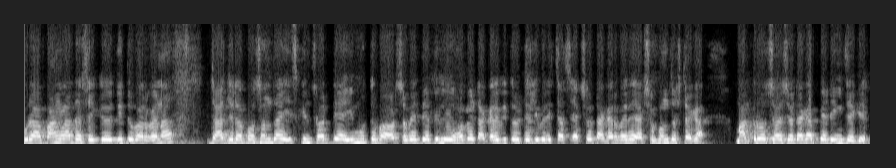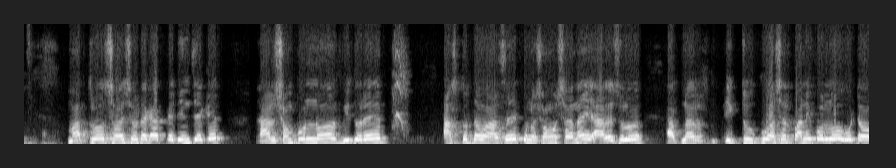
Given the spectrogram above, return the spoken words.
পুরা বাংলাদেশে কেউ দিতে পারবে না। যার যেটা পছন্দ হয় স্ক্রিনশট দিয়ে, এই মুহূর্তে বা হোয়াটসঅ্যাপে দিয়ে দিলেই হবে। ঢাকার ভিতরে ডেলিভারি চার্জ একশো টাকার বাইরে একশো পঞ্চাশ টাকা। মাত্র ছয়শো টাকা পেডিং জ্যাকেট মাত্র ছয়শো টাকা পেডিং জ্যাকেট আর সম্পূর্ণ ভিতরে আস্তর দেওয়া আছে, কোনো সমস্যা নাই। আর আসলে আপনার একটু কুয়াশার পানি পড়ল, ওটাও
